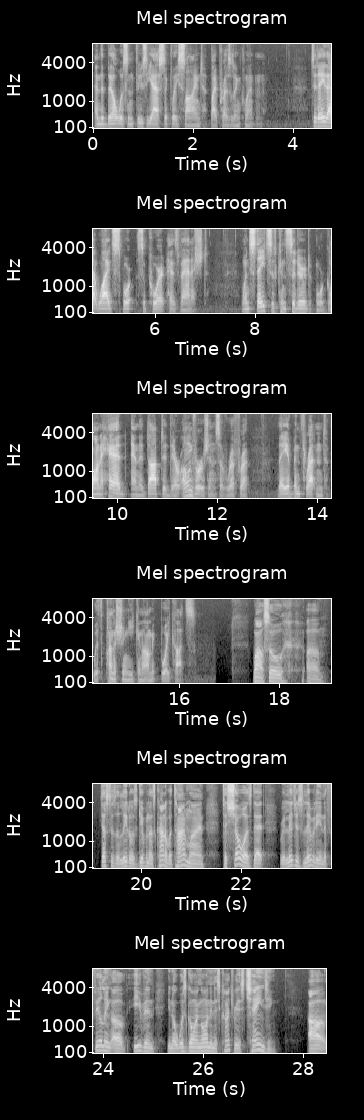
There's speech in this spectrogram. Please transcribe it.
and the bill was enthusiastically signed by President Clinton. Today, that wide support has vanished. When states have considered or gone ahead and adopted their own versions of RFRA, they have been threatened with punishing economic boycotts. Wow. So, um, Justice Alito has given us kind of a timeline to show us that religious liberty and the feeling of even, you know, what's going on in this country is changing. Uh,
